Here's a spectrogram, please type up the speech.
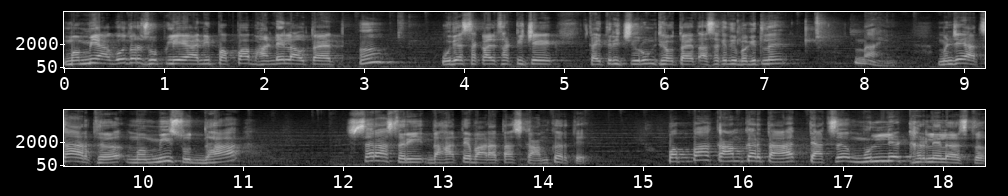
मम्मी अगोदर झोपली आहे आणि पप्पा भांडे लावतायत हं? उद्या सकाळसाठीचे काहीतरी चिरून ठेवतायत असं कधी बघितलं आहे नाही. म्हणजे याचा अर्थ मम्मीसुद्धा सरासरी दहा ते बारा तास काम करते. पप्पा काम करतात त्याचं मूल्य ठरलेलं असतं.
